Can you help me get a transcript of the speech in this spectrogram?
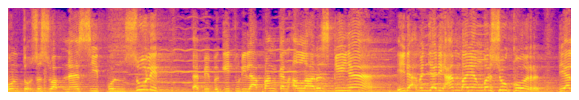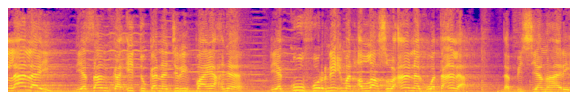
untuk sesuap nasi pun sulit. Tapi begitu dilapangkan Allah rezekinya, tidak menjadi hamba yang bersyukur. Dia lalai, dia sangka itu karena jerih payahnya. Dia kufur nikmat Allah Subhanahu wa taala. Tapi siang hari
